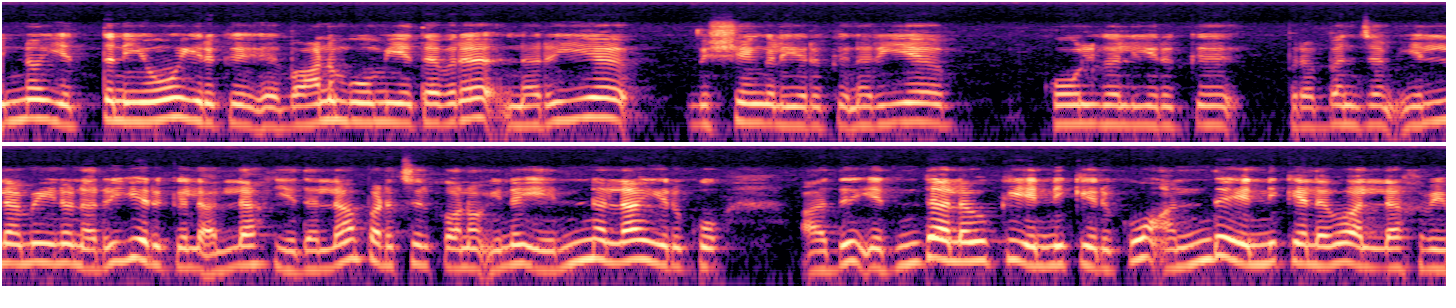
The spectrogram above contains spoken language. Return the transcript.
இன்னும் எத்தனையோ இருக்கு. வானம் பூமியை தவிர நிறைய விஷயங்கள் இருக்கு. நிறைய கோள்கள் இருக்கு. பிரபஞ்சம் எல்லாமே இன்னும் நிறைய இருக்குல்ல. அல்லாஹ் எதெல்லாம் படைச்சிருக்கானோ இன்னும் என்னெல்லாம் இருக்கோ அது எந்த அளவுக்கு எண்ணிக்கை இருக்கோ அந்த எண்ணிக்கை அளவு அல்லாஹ்வை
